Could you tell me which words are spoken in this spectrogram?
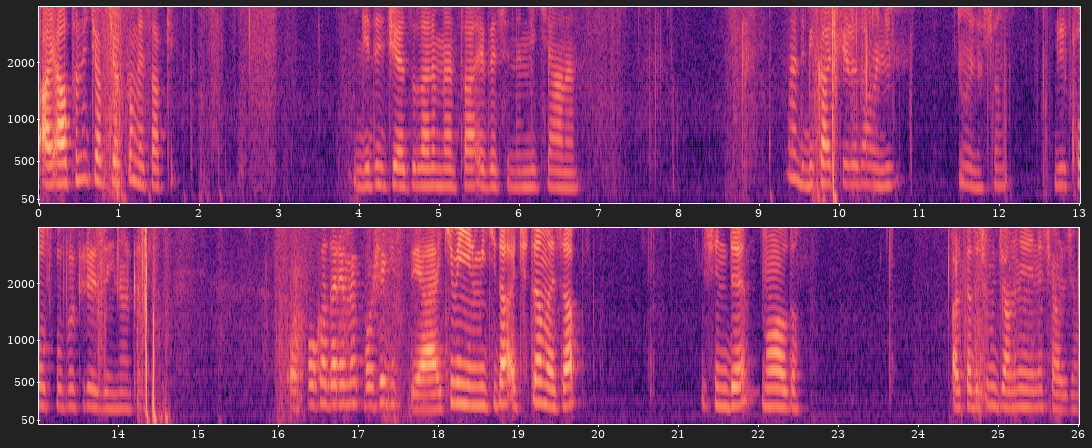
Ay altın 3 yapacaktım hesap gitti. İngilizce yazıların ben ta ebesinin nikahının. Hadi birkaç kere daha oynayayım. Oynasam. Bir Colt Baba Pro izleyin arkadaşlar. Of o kadar emek boşa gitti ya. 2022'de açtığım hesap. Şimdi ne oldu? Arkadaşımı canlı yayına çağıracağım.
